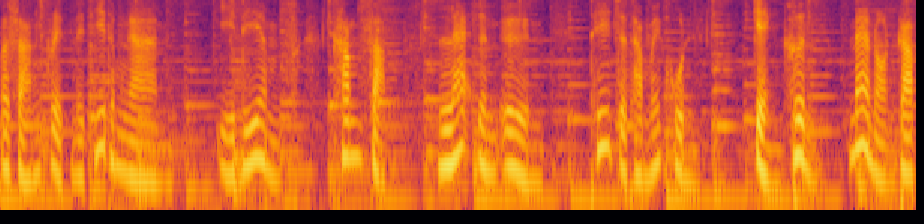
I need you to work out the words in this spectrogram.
ภาษาอังกฤษในที่ทำงาน idioms คำศัพท์ และอื่นๆ ที่จะทำให้คุณเก่งขึ้นแน่นอนครับ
